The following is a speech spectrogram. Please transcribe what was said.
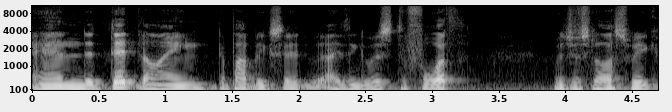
and the deadline the public said I think it was the fourth, which was last week,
